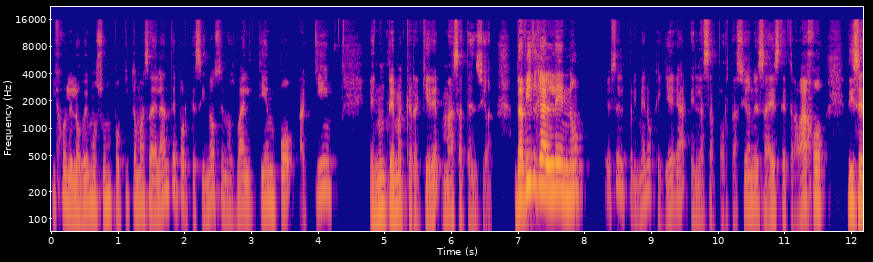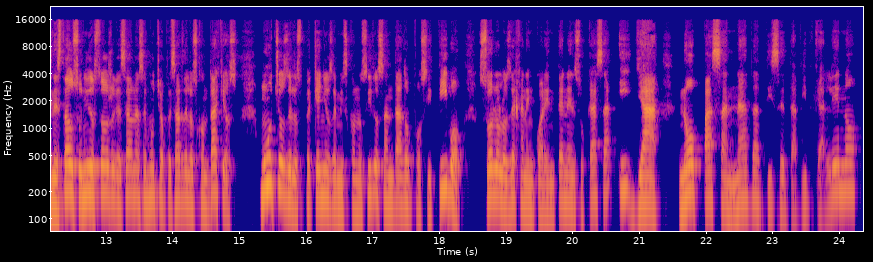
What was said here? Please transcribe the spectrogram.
Híjole, lo vemos un poquito más adelante porque si no se nos va el tiempo aquí en un tema que requiere más atención. David Galeno es el primero que llega en las aportaciones a este trabajo. Dice, en Estados Unidos todos regresaron hace mucho a pesar de los contagios. Muchos de los pequeños de mis conocidos han dado positivo, solo los dejan en cuarentena en su casa y ya, no pasa nada, dice David Galeno.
